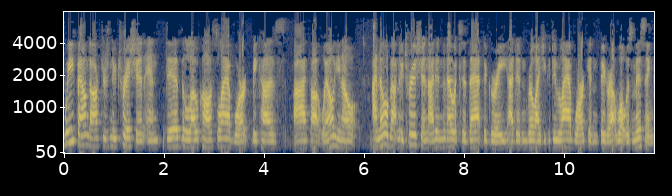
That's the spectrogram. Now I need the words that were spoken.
we found Doctor's Nutrition and did the low cost lab work because I thought, well, you know, I know about nutrition. I didn't know it to that degree. I didn't realize you could do lab work and figure out what was missing.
